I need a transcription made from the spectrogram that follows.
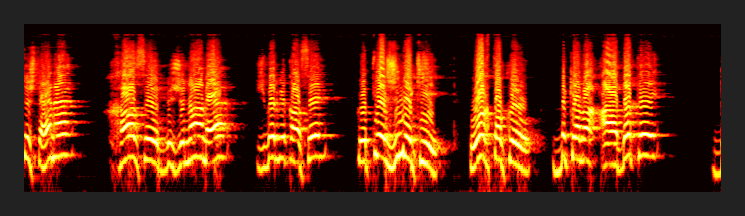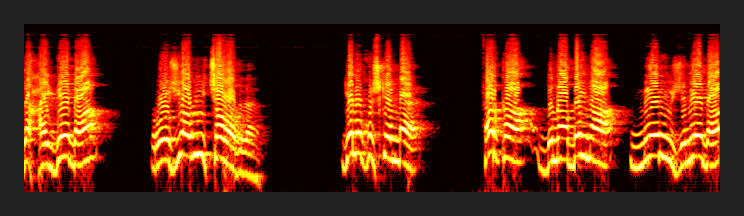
تشتە هەنە خاصێ بژنانە ji ber vê qasê gotiye jinekî wexta ku بکەوە عادەتێ دە حەیدێدا ڕۆژیاوی چاوە بە گەلێ خوشکێن بە فەرقا بنابینا مێر و ژنێدا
